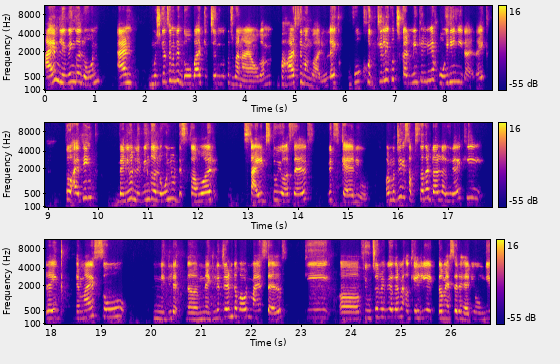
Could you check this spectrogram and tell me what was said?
I am living alone and मुश्किल से मैंने दो बार किचन में कुछ बनाया होगा। मैं बाहर से मंगवा रही हूँ। लाइक like, वो खुद के लिए कुछ करने के लिए हो ही नहीं रहा है। लाइक तो I think when you are living alone you discover sides to yourself with scare you और मुझे सबसे ज़्यादा डर लग रहा है कि like am I so negligent about myself कि फ्यूचर uh, में भी अगर मैं अकेली एकदम ऐसे रह रही होंगी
